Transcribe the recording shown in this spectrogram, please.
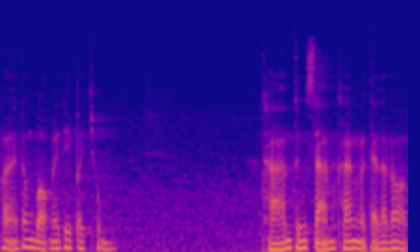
ข้อไหนต้องบอกในที่ประชุม ถามถึงสามครั้งแต่ละรอบ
